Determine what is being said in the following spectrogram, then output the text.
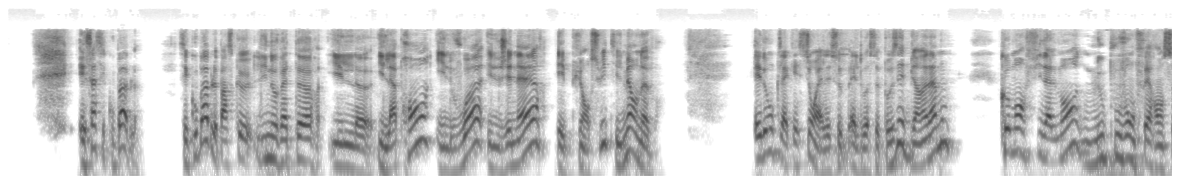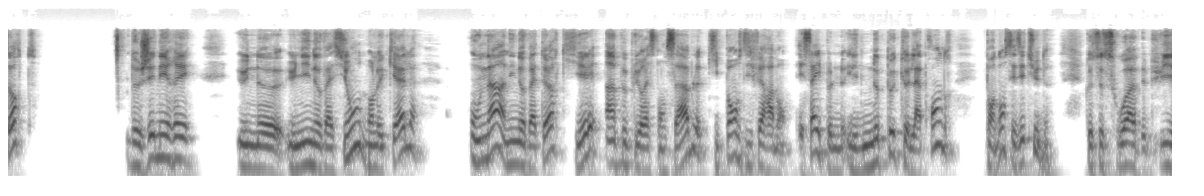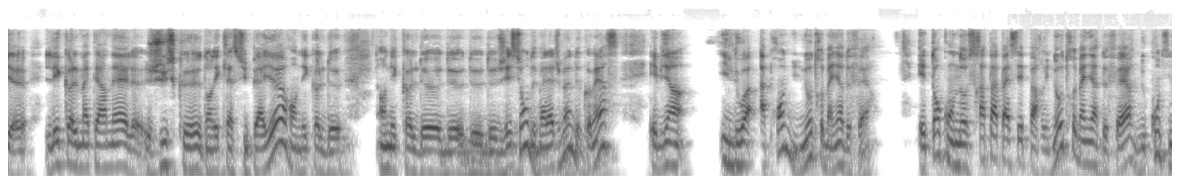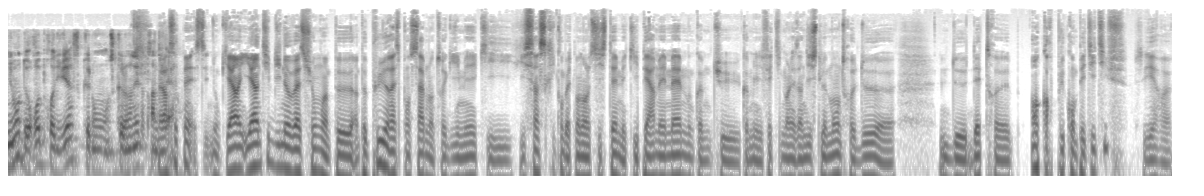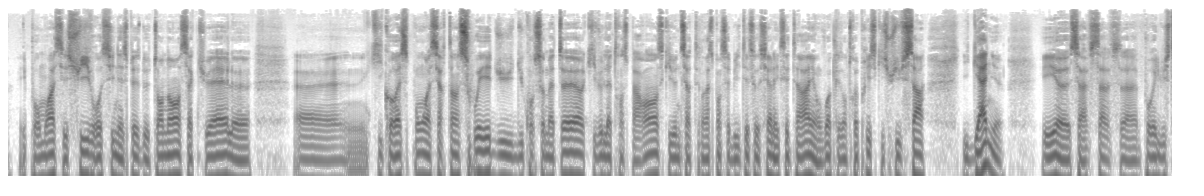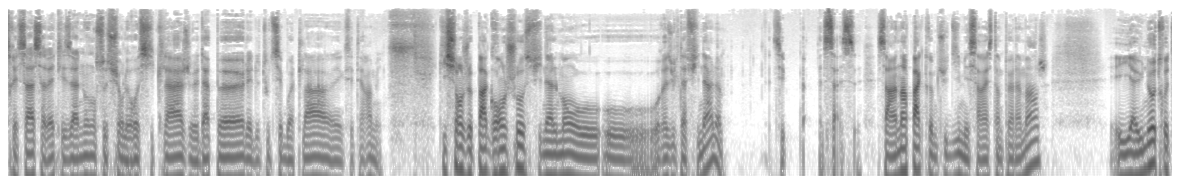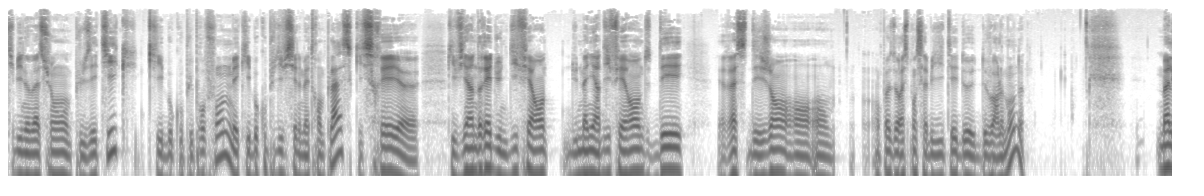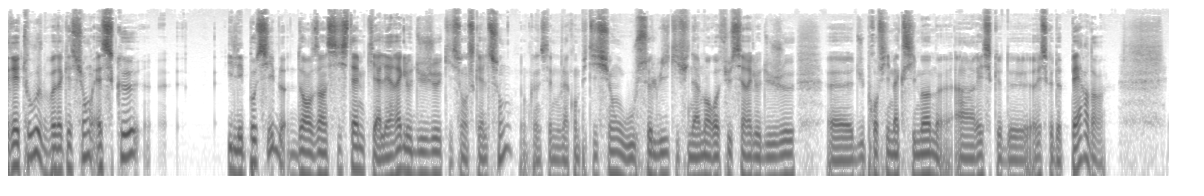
Et ça, c'est coupable. C'est coupable parce que l'innovateur, il, il apprend, il voit, il génère, et puis ensuite, il met en œuvre. Et donc, la question, elle, elle doit se poser bien en amont comment finalement nous pouvons faire en sorte de générer une, une innovation dans laquelle on a un innovateur qui est un peu plus responsable, qui pense différemment. Et ça, il, peut, il ne peut que l'apprendre pendant ses études, que ce soit depuis euh, l'école maternelle jusque dans les classes supérieures, en école de, en école de, de, de, de gestion, de management, de commerce, eh bien, il doit apprendre une autre manière de faire. Et tant qu'on ne sera pas passé par une autre manière de faire, nous continuons de reproduire ce que l'on ce que l'on est en train de faire. donc il y a, un, y a un type d'innovation un peu un peu plus responsable entre guillemets qui, qui s'inscrit complètement dans le système et qui permet même, comme tu comme effectivement les indices le montrent, de euh, de d'être encore plus compétitif. C'est-à-dire euh, et pour moi c'est suivre aussi une espèce de tendance actuelle. Euh, euh, qui correspond à certains souhaits du, du, consommateur, qui veut de la transparence, qui veut une certaine responsabilité sociale, etc. Et on voit que les entreprises qui suivent ça, ils gagnent. Et euh, ça, ça, ça, pour illustrer ça, ça va être les annonces sur le recyclage d'Apple et de toutes ces boîtes-là, etc. Mais qui changent pas grand-chose finalement au, au, résultat final. C'est, ça, ça a un impact, comme tu dis, mais ça reste un peu à la marge. Et il y a une autre type d'innovation plus éthique, qui est beaucoup plus profonde, mais qui est beaucoup plus difficile à mettre en place, qui serait, euh, qui viendrait d'une différente, d'une manière différente des restes des gens en, en, en, poste de responsabilité de, de voir le monde. Malgré tout, je me pose la question est-ce que il est possible dans un système qui a les règles du jeu qui sont ce qu'elles sont, donc un système de la compétition où celui qui finalement refuse ces règles du jeu euh, du profit maximum a un risque de risque de perdre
